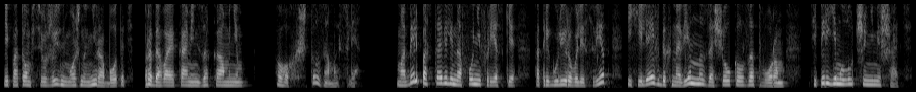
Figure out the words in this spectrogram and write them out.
И потом всю жизнь можно не работать, продавая камень за камнем. Ох, что за мысли. Модель поставили на фоне фрески, отрегулировали свет, и Хиляй вдохновенно защелкал затвором. Теперь ему лучше не мешать.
